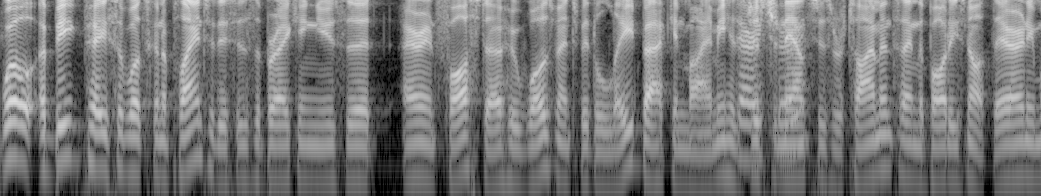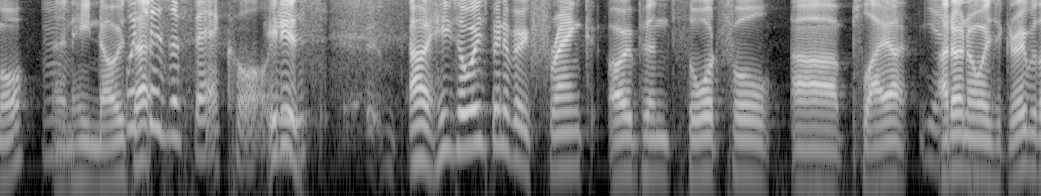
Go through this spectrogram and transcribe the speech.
Well, a big piece of what's going to play into this is the breaking news that Arian Foster, who was meant to be the lead back in Miami, has Very just true. announced his retirement, saying the body's not there anymore, and he knows Which that. is a fair call. It is. Uh, he's always been a very frank, open, thoughtful uh, player. Yeah. I don't always agree with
